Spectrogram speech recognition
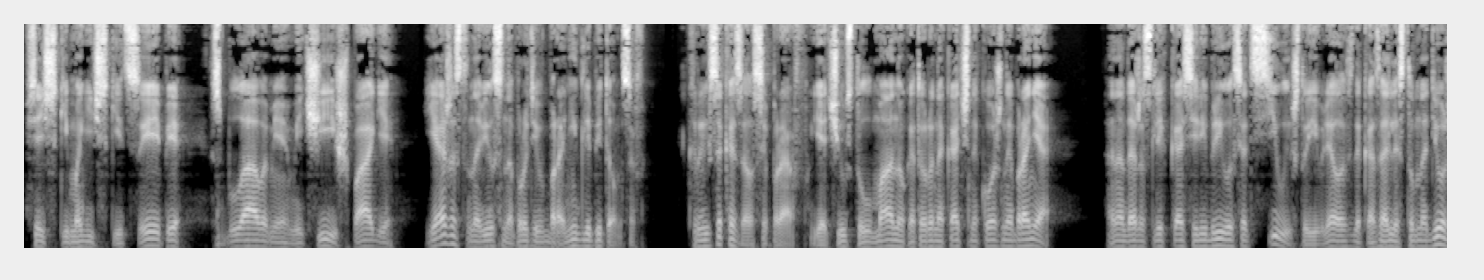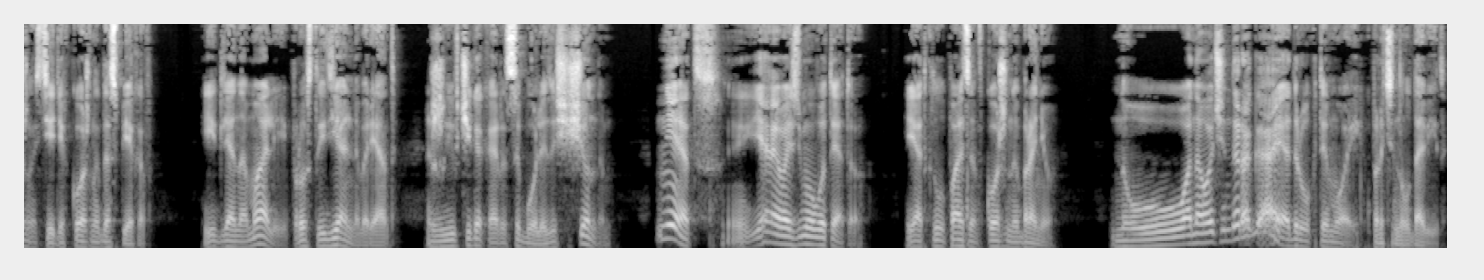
всяческие магические цепи, с булавами, мечи и шпаги. Я же остановился напротив брони для питомцев. Крыс оказался прав. Я чувствовал ману, которой накачана кожаная броня. Она даже слегка серебрилась от силы, что являлось доказательством надежности этих кожных доспехов. И для аномалии просто идеальный вариант. Живчик окажется более защищенным. «Нет, я возьму вот эту». Я ткнул пальцем в кожаную броню. «Ну, она очень дорогая, друг ты мой», — протянул Давид.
